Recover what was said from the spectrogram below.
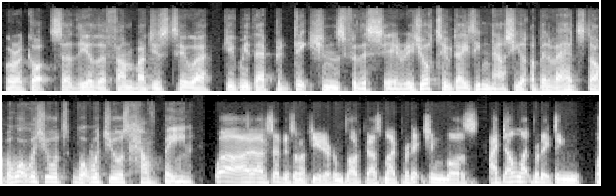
where I got uh, the other fan badges to uh, give me their predictions for the series. You're two days in now, so you got a bit of a head start. But what was yours? What would yours have been? Well, I, have said this on a few different podcasts. My prediction was I don't like predicting.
